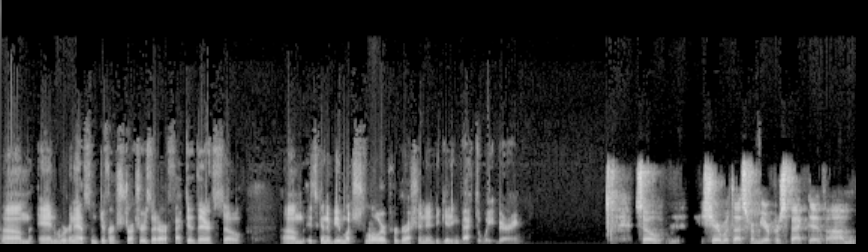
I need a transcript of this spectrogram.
Um, and we're going to have some different structures that are affected there. So um, it's going to be a much slower progression into getting back to weight bearing. So, share with us from your perspective um,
